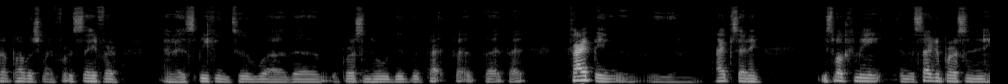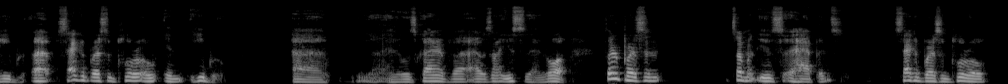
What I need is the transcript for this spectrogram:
I published my first sefer and I was speaking to uh, the the person who did the th- th- th- typing, the, the um, typesetting. He spoke to me in the second person in Hebrew, uh, second person plural in Hebrew, uh, yeah, and it was kind of uh, I was not used to that at all. Third person, somewhat used it happens. Second person plural,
